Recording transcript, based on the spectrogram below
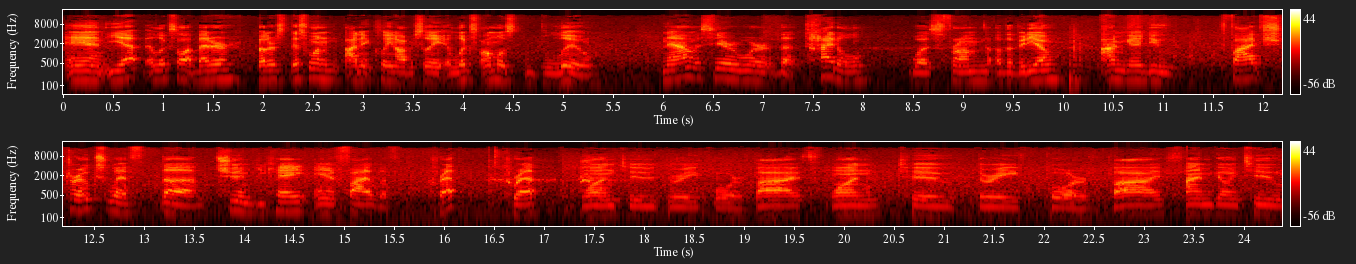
And yep, it looks a lot better. Others, this one I didn't clean obviously. It looks almost blue. Now is here where the title was from of the video. I'm to do five strokes with the Shoe MGK and five with Crep. Crep. One, two, three, four, five. One, two, three, four, five. I'm going to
